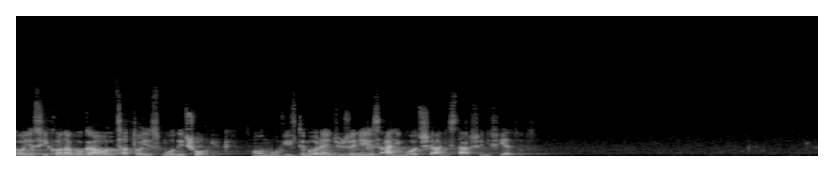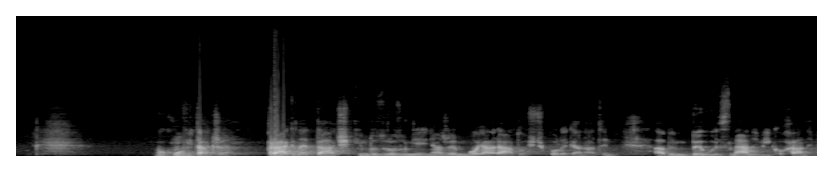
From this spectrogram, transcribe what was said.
To jest ikona Boga Ojca, to jest młody człowiek. On mówi w tym orędziu, że nie jest ani młodszy, ani starszy niż Jezus. Bóg mówi także: Pragnę dać im do zrozumienia, że moja radość polega na tym, abym był znanym i kochanym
